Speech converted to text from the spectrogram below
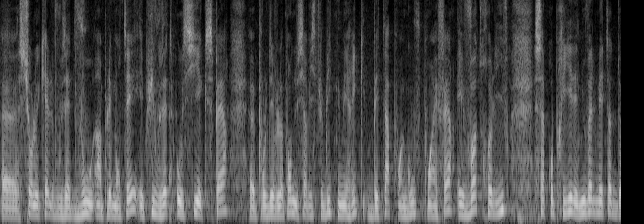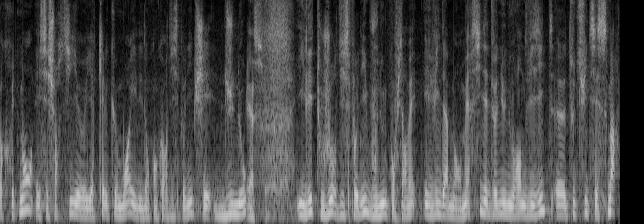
sur lequel vous êtes vous implémenté, et puis vous êtes aussi expert pour le développement du service public numérique beta.gouv.fr et votre livre s'approprier les nouvelles méthodes de recrutement. Et c'est sorti il y a quelques mois, il est donc encore disponible chez Duno. Bien sûr. Il est toujours disponible, vous nous le confirmez évidemment. Merci d'être venu nous rendre visite. Euh, tout de suite, c'est Smart,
